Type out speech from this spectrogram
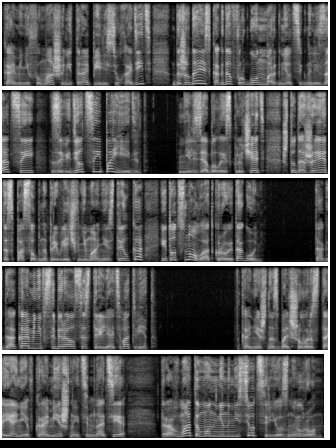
Каменев и Маша не торопились уходить, дожидаясь, когда фургон моргнет сигнализацией, заведется и поедет. Нельзя было исключать, что даже это способно привлечь внимание стрелка, и тот снова откроет огонь. Тогда Каменев собирался стрелять в ответ. Конечно, с большого расстояния в кромешной темноте травматом он не нанесет серьезный урон,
